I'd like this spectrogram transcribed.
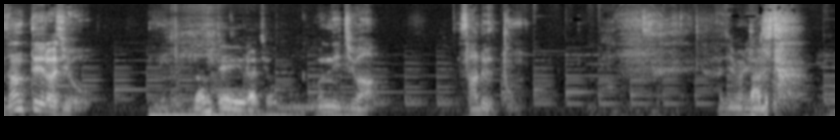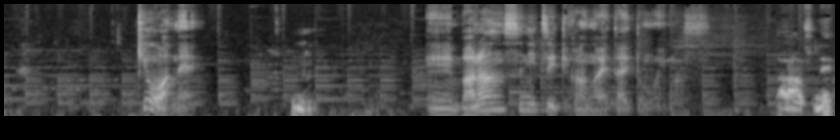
暫定ラジオ暫定ラジオ。こんにちはサルートン始まりました今日はね、うん。えーバランスについて考えたいと思いますバランスね。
